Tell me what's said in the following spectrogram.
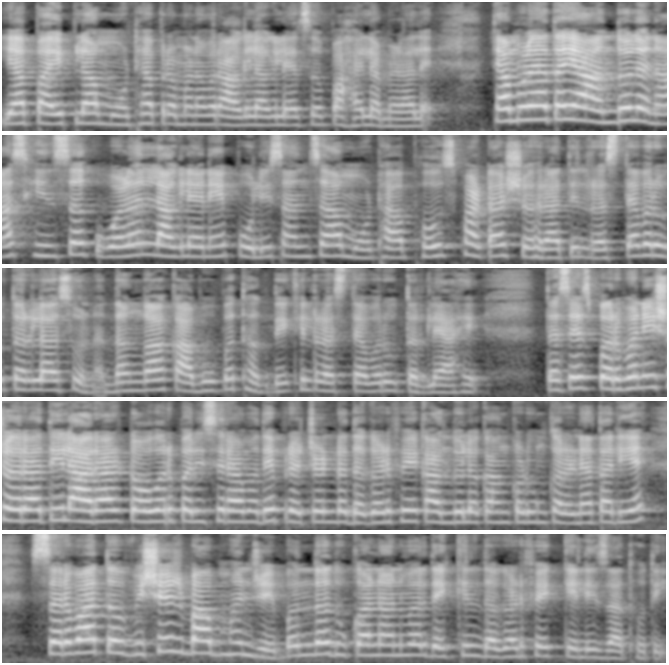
या पाईपला मोठ्या प्रमाणावर आग लागल्याचं पाहायला मिळालंय. त्यामुळे आता या आंदोलनास हिंसक वळण लागल्याने पोलिसांचा मोठा फौजफाटा शहरातील रस्त्यावर उतरला असून दंगा काबू पथक देखील रस्त्यावर उतरले आहे. तसेच परभणी शहरातील आर आर टॉवर परिसरामध्ये प्रचंड दगडफेक आंदोलकांकडून करण्यात आली आहे. सर्वात विशेष बाब म्हणजे बंद दुकानांवर देखील दगडफेक केली जात होती.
